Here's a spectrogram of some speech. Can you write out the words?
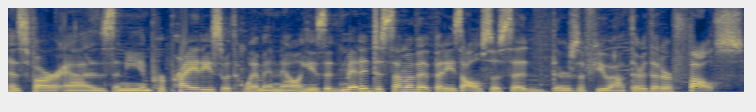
as far as any improprieties with women. Now he's admitted to some of it, but he's also said there's a few out there that are false.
